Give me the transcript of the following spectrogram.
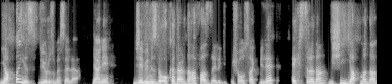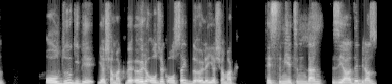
Yapmayız diyoruz mesela. Yani cebimizde o kadar daha fazlayla gitmiş olsak bile ekstradan bir şey yapmadan olduğu gibi yaşamak ve öyle olacak olsaydı da öyle yaşamak teslimiyetinden ziyade biraz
